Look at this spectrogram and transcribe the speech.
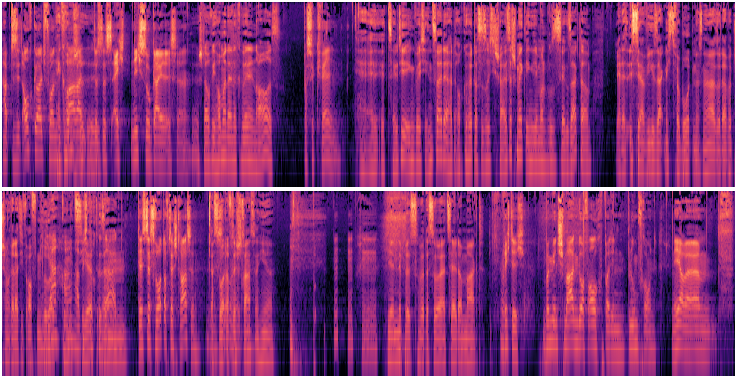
habe das jetzt auch gehört von Hey, komm, Fahrern, dass das echt nicht so geil ist. Ja. Staufi, hau mal deine Quellen raus. Was für Quellen? Ja, er erzählt hier irgendwelche Insider, er hat auch gehört, dass es richtig scheiße schmeckt. Irgendjemand muss es ja gesagt haben. Ja, das ist ja, wie gesagt, nichts Verbotenes, ne? Also da wird schon relativ offen drüber Ja, hab ich kommuniziert. doch gesagt. Ähm, Das ist das Wort auf der Straße. das Wort hört auf der halt. Straße, hier. Hier in Nippes wird das so erzählt am Markt. Richtig. Und bei mir in Schmargendorf auch, bei den Blumenfrauen. Nee, aber ähm, pff,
